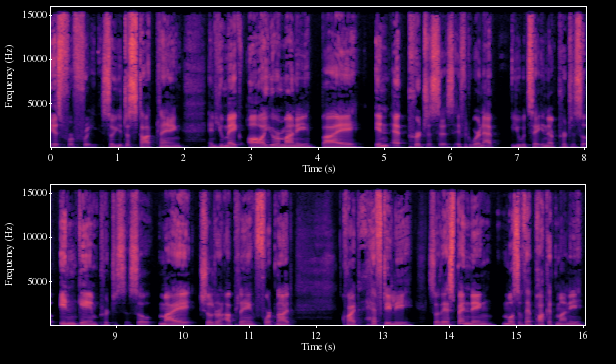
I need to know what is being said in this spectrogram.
is for free. So you just start playing and you make all your money by in-app purchases. If it were an app, you would say in-app purchase. So in-game purchases. So my children are playing Fortnite quite heftily. So they're spending most of their pocket money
